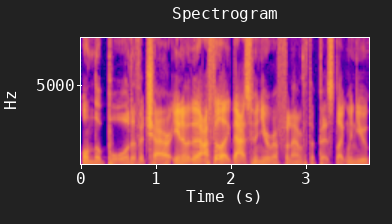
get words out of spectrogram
on the board of a charity. You know, I feel like that's when you're a philanthropist, like when you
